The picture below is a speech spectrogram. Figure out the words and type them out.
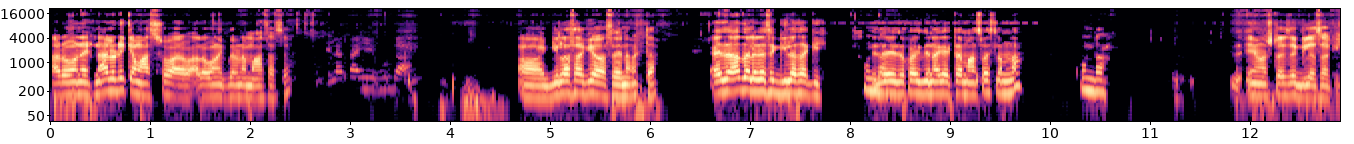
আরও অনেক নাইলটিকা মাছও আর- আরও অনেক ধরনের মাছ আছে। আহ, গিলা থাকিও আছে না একটা? এই যে আদালের আছে গিলা থাকি এই যে- কয়েকদিন আগে একটা মাছ পাইছিলাম না? কোনটা? এই মাছটা হচ্ছে গিলা থাকি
